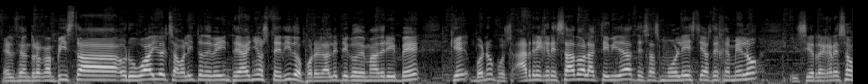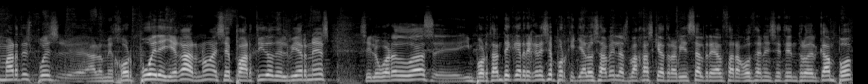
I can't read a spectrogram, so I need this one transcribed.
el centrocampista uruguayo, el chavalito de 20 años, cedido por el Atlético de Madrid B, que bueno, pues ha regresado a la actividad, esas molestias de gemelo, y si regresa un martes, pues eh, a lo mejor puede llegar, ¿no? A ese partido del viernes, sin lugar a dudas, eh, importante que regrese porque ya lo sabe las bajas que atraviesa el Real Zaragoza en ese centro del campo.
